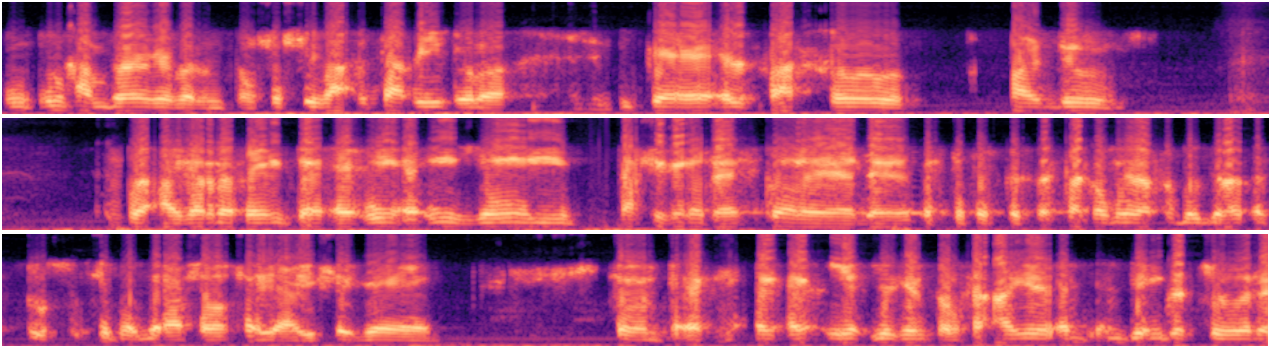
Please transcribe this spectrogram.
un, un, hamburger, pero entonces si va el capítulo que el fast food Pardue pues hay de repente es un, es un zoom casi grotesco de, de, esta comida súper grasosa y ahí sí que y, entonces ahí bien gratuito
